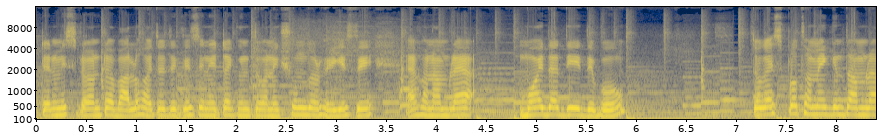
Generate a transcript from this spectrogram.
এটার মিশ্রণটা ভালো হয়তো দেখতেছেন, এটা কিন্তু অনেক সুন্দর হয়ে গেছে। এখন আমরা ময়দা দিয়ে দেবো। তো গাইস প্রথমে কিন্তু আমরা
